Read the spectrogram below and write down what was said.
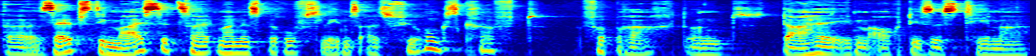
äh, selbst die meiste Zeit meines Berufslebens als Führungskraft verbracht und daher eben auch dieses Thema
